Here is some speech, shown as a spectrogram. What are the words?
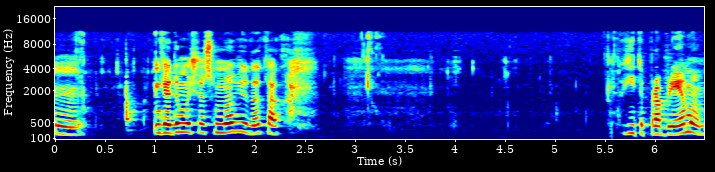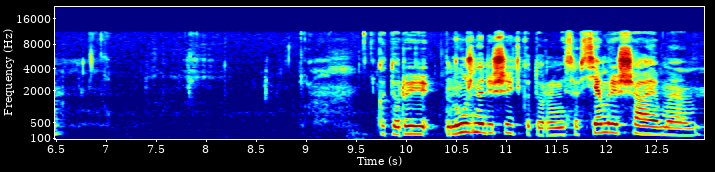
Я думаю, сейчас многие, да, так. Какие-то проблемы, которые нужно решить, которые не совсем решаемые.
